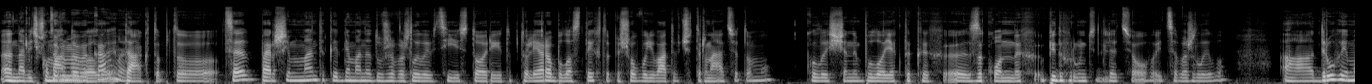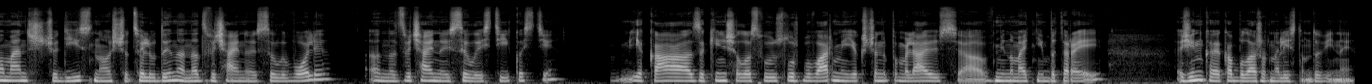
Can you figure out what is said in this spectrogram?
е, навіть командували. Так, тобто це перший момент, який для мене дуже важливий в цій історії. Тобто Лєра була з тих, хто пішов воювати в 14-му, коли ще не було як таких е, законних підґрунтів для цього, і це важливо. А другий момент, що дійсно що це людина надзвичайної сили волі, е, надзвичайної сили стійкості, яка закінчила свою службу в армії, якщо не помиляюся, в мінометній батареї. Жінка, яка була журналістом до війни.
